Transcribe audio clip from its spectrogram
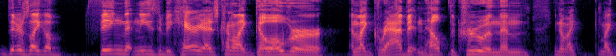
there's like a thing that needs to be carried. I just kind of like go over and like grab it and help the crew. And then, you know, my my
